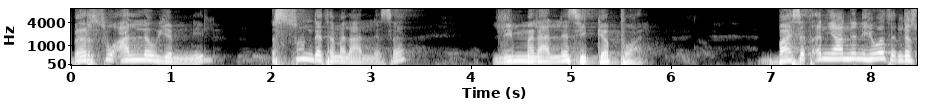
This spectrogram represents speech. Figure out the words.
በእርሱ አለው የሚል እሱ እንደተመላለሰ ሊመላለስ ይገባዋል። ባይሰጠን ያንን ህይወት እንደሱ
